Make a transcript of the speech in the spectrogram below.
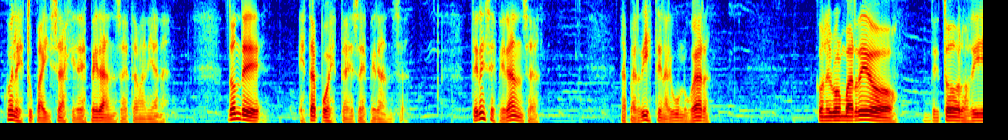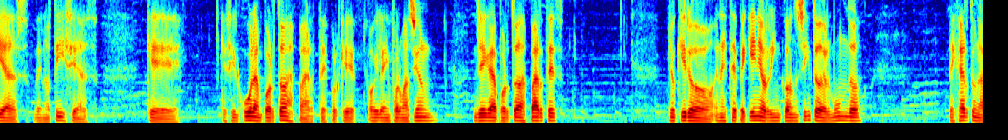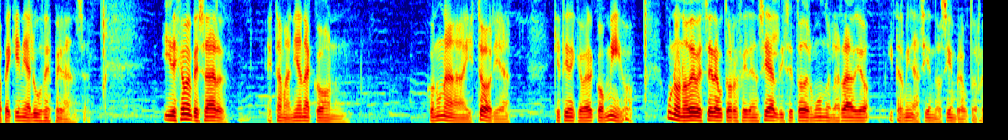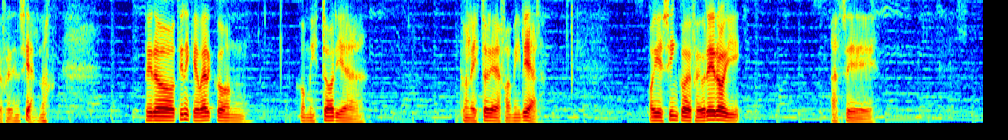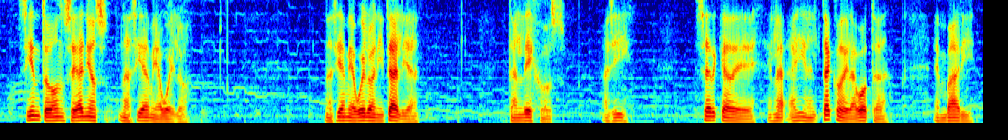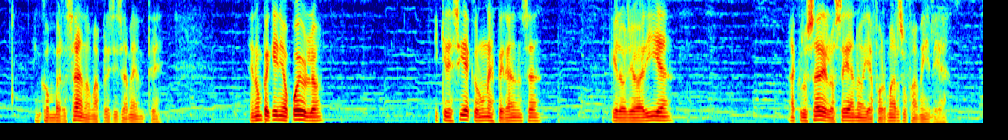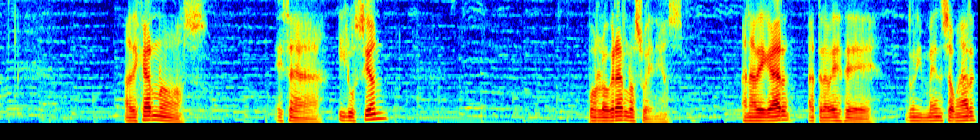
¿cuál es tu paisaje de esperanza esta mañana? ¿Dónde está puesta esa esperanza. ¿Tenés esperanza? ¿La perdiste en algún lugar? Con el bombardeo de todos los días de noticias que, que circulan por todas partes, porque hoy la información llega por todas partes, yo quiero en este pequeño rinconcito del mundo dejarte una pequeña luz de esperanza. Y déjame empezar esta mañana con, con una historia que tiene que ver conmigo. Uno no debe ser autorreferencial, dice todo el mundo en la radio, y termina siendo siempre autorreferencial, ¿no? Pero tiene que ver con, con mi historia, con la historia familiar. Hoy es 5 de febrero y hace 111 años nacía mi abuelo. Nacía mi abuelo en Italia, tan lejos, allí, cerca de, ahí en el taco de la bota, en Bari, en Conversano más precisamente, en un pequeño pueblo, y crecía con una esperanza que lo llevaría a cruzar el océano y a formar su familia, a dejarnos esa ilusión por lograr los sueños, a navegar a través de, un inmenso mar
